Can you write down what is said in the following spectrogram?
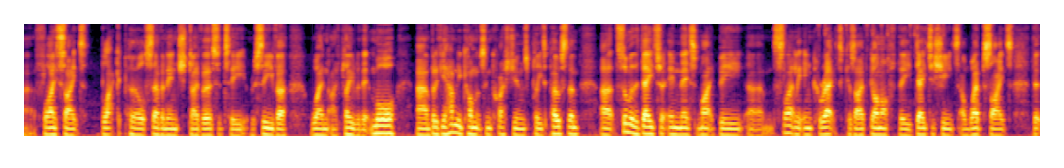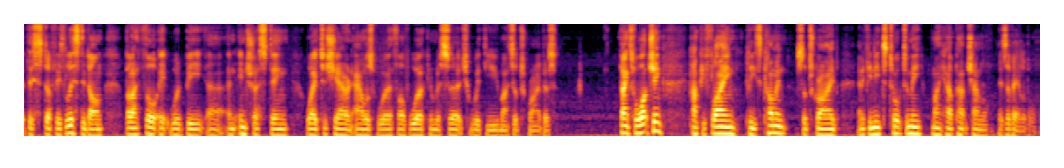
uh, Flysight Black Pearl 7 inch diversity receiver when I've played with it more. Uh, but if you have any comments and questions, please post them. Uh, some of the data in this might be um, slightly incorrect because I've gone off the data sheets and websites that this stuff is listed on, but I thought it would be uh, an interesting way to share an hour's worth of work and research with you, my subscribers. Thanks for watching. Happy flying. Please comment, subscribe, and if you need to talk to me, my Helpout channel is available.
